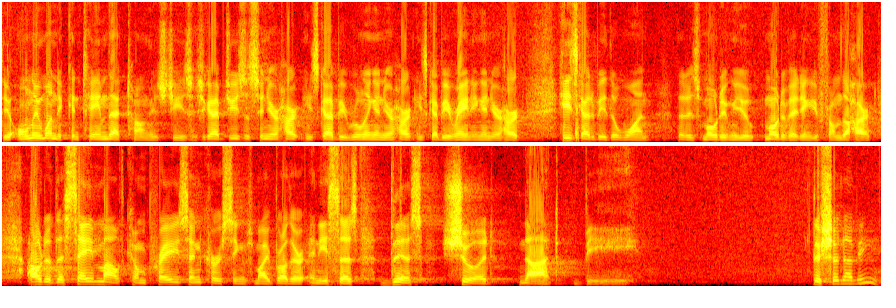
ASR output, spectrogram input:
The only one that can tame that tongue is Jesus. You got to have Jesus in your heart, and He's got to be ruling in your heart, and He's got to be reigning in your heart. He's got to be the one that is motivating you, motivating you from the heart. Out of the same mouth come praise and cursings, my brother. And He says, This should not be. This should not be.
